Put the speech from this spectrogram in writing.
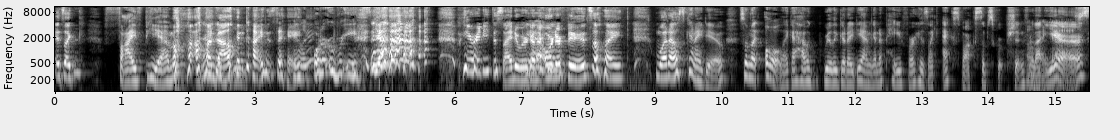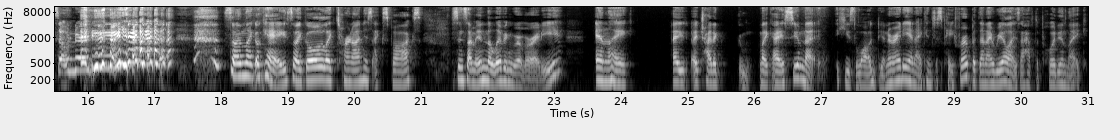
it's like 5 p.m. on Valentine's Day. Like, order Uber Eats. yeah. we already decided we were going Yeah. to order food. So, like, what else can I do? So I'm like, oh, like, I have a really good idea. I'm going to pay for his, like, Xbox subscription for Oh that year. gosh, So nerdy. so I'm like, okay. So I go like turn on his Xbox since I'm in the living room already. And like I I try to like I assume that he's logged in already and I can just pay for it, but then I realize I have to put in like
